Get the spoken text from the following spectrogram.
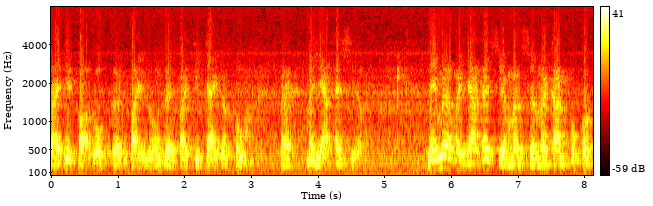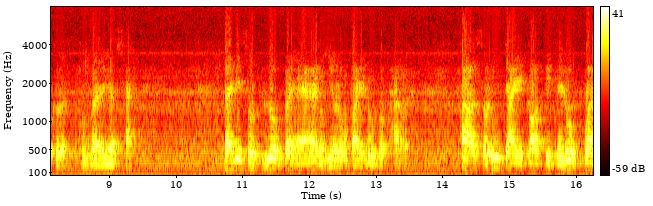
ศัยที่เกาะรูปเกินไปหลงเกินไปจิตใจก็กลุ่มไม่อยากให้เสื่อม ในเมื่อไม่อยากให้เสื่อมมันเสื่อมอาการทุกข์ก็เกิดทุกข์ในริยสัตว์ในที่สุดลูกก็แห้งเหี่ยวลงไปลูกก็พัง ถ้าสนใจเกาะติดในรูปว่า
